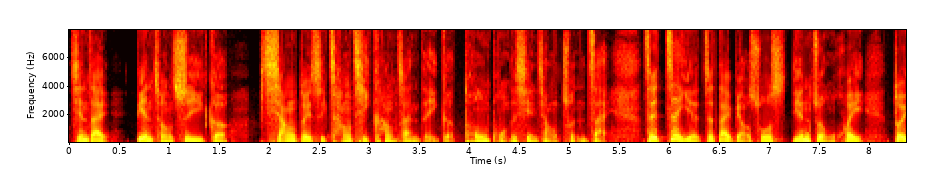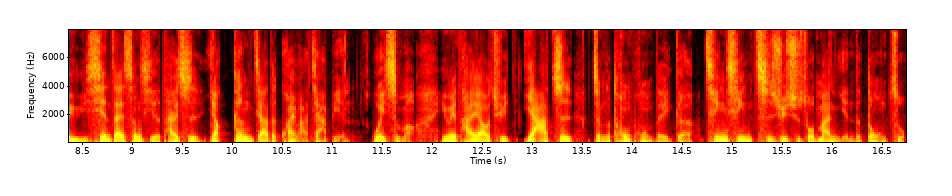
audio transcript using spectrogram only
现在变成是一个。相对是长期抗战的一个通膨的现象存在，所以这也这代表说，联准会对于现在升息的态势要更加的快马加鞭。为什么？因为他要去压制整个通膨的一个情形，持续去做蔓延的动作。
